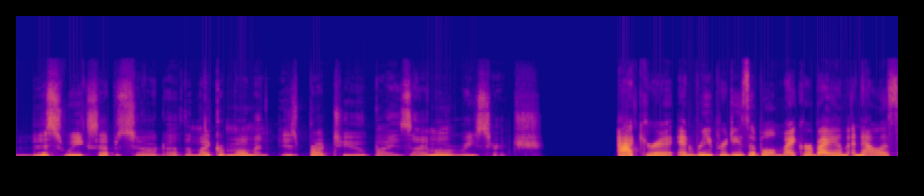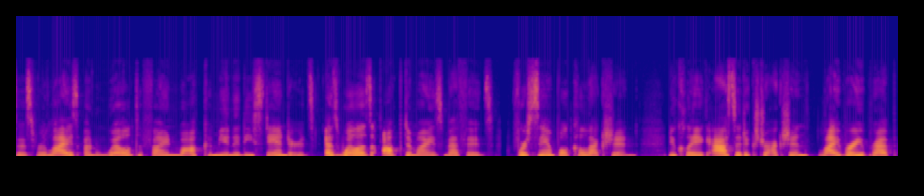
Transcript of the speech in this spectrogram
This week's episode of the Micro Moment is brought to you by Zymo Research. Accurate and reproducible microbiome analysis relies on well defined mock community standards as well as optimized methods for sample collection, nucleic acid extraction, library prep,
